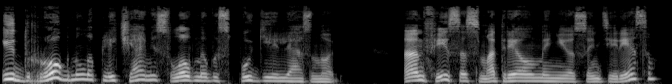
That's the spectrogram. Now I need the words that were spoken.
и дрогнула плечами, словно в испуге или ознобе. Анфиса смотрела на нее с интересом,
